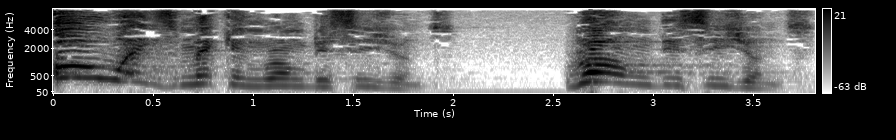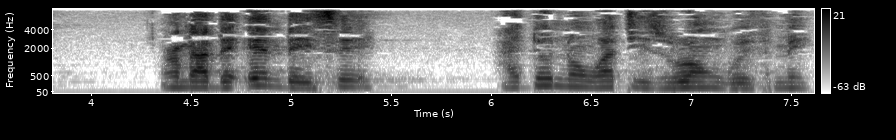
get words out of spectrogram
always making wrong decisions? Wrong decisions. And at the end they say, I don't know what is wrong with me.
